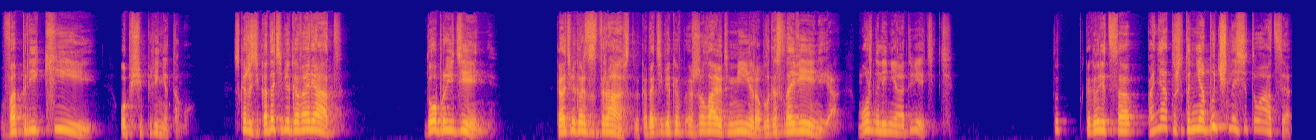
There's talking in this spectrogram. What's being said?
вопреки общепринятому. Скажите, когда тебе говорят «добрый день», когда тебе говорят «здравствуй», когда тебе желают мира, благословения – можно ли не ответить? Тут, как говорится, понятно, что это необычная ситуация.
